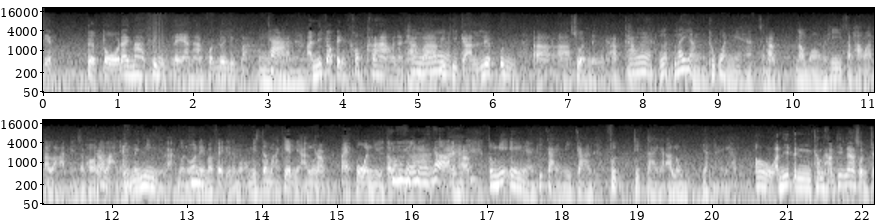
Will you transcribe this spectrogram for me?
เนี่ย เติบโตได้มากขึ้นในอนาคตด้วยหรือเปล่าค่ะนะครับอันนี้ก็เป็นคร่าวๆนะครับอืมว่าวิธีการเลือกหุ้นอ่าอ่าส่วนหนึ่งครับ ครับแล้วแล้วอย่างทุกวันเนี่ยฮะสมมครับติเรามองไปที่สภาวะตลาดเนี่ยสภาวะครับตลาดเนี่ยมันไม่นิ่งอยู่ละเหมือนว่าเลนบัฟเฟตก็จะบอกว่ามิสเตอร์มาร์เก็ตเนี่ยอารมครับ ณ์แปรปรวนอยู่ตลอดเวลา ค่ะ ใช่ครับ ตรงนี้เองเนี่ยพี่ไก่มีการฝึกจิตใจกับอารมณ์อย่างไรครับ โอ้อันนี้เป็นคำถามที่น่าสนใจ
